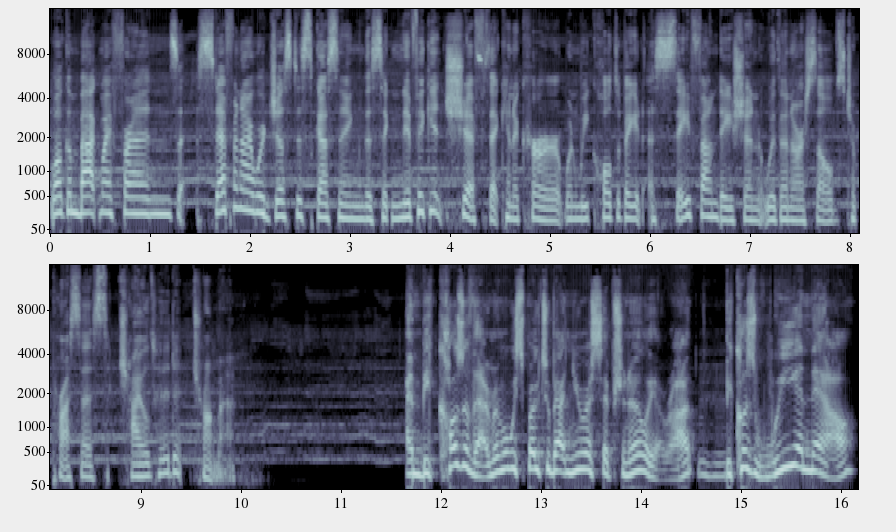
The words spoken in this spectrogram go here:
Welcome back, my friends. Steph and I were just discussing the significant shift that can occur when we cultivate a safe foundation within ourselves to process childhood trauma. And because of that, remember we spoke to about neuroception earlier, right? Mm-hmm. Because we are now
